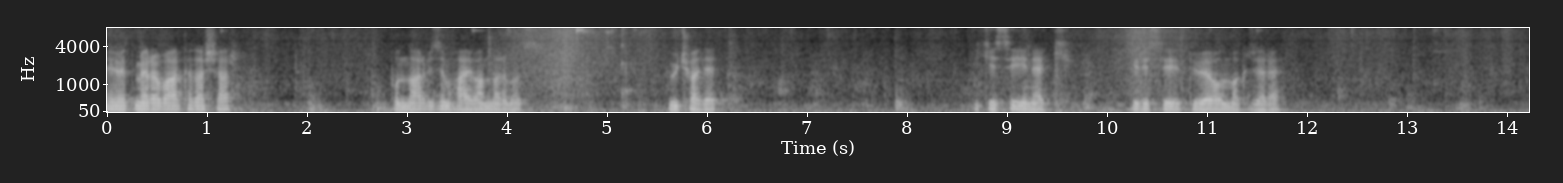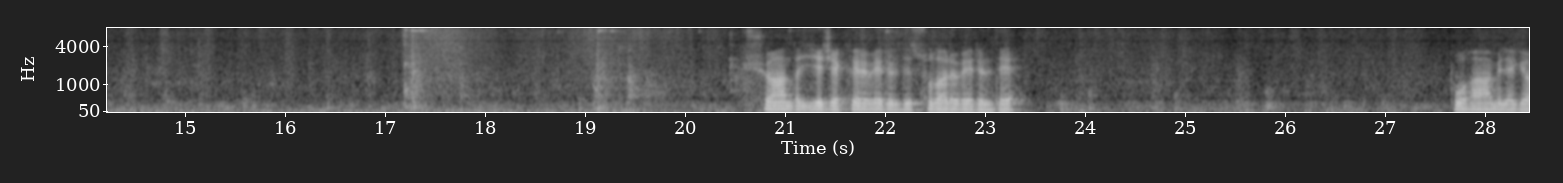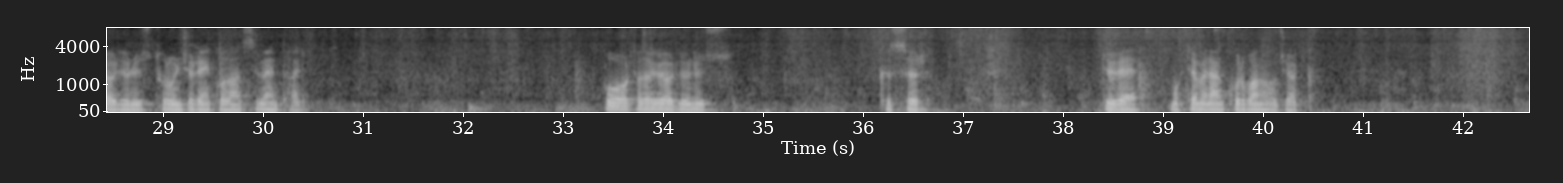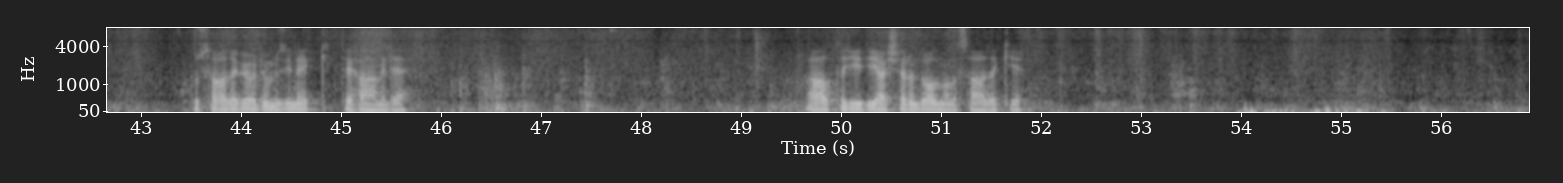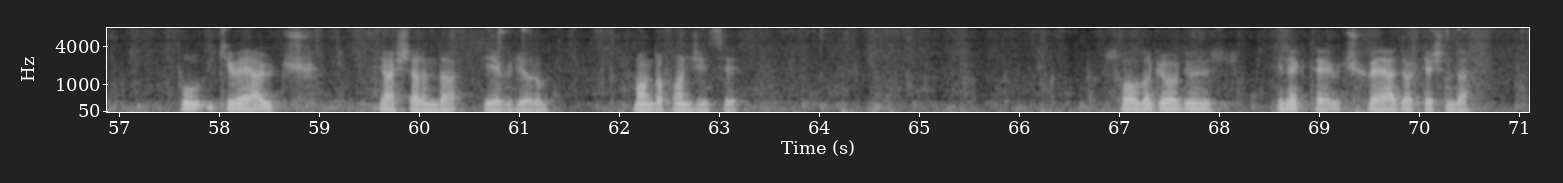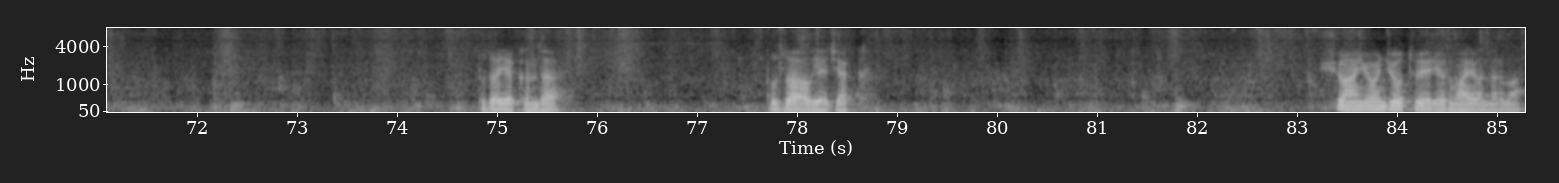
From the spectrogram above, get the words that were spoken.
Evet merhaba arkadaşlar. Bunlar bizim hayvanlarımız. 3 adet. İkisi inek, birisi düve olmak üzere. Şu anda yiyecekleri verildi, suları verildi. Bu hamile gördüğünüz turuncu renk olan simental. Bu ortada gördüğünüz kısır, düve muhtemelen kurban olacak. Bu sağda gördüğümüz inek de hamile. 6-7 yaşlarında olmalı sağdaki. Bu 2 veya 3 yaşlarında diyebiliyorum. Mondofon cinsi. Solda gördüğünüz inek de 3 veya 4 yaşında. Bu da yakında buzağlayacak. Şu an yonca otu veriyorum hayvanlarıma.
